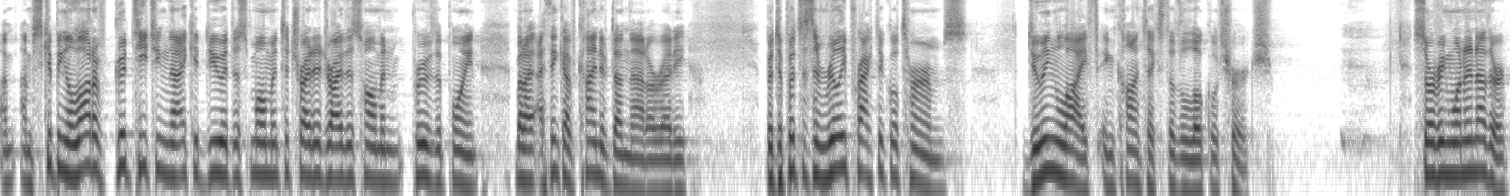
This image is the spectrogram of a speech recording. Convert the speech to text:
I'm, I'm, skipping a lot of good teaching that I could do at this moment to try to drive this home and prove the point, but I, I think I've kind of done that already. But to put this in really practical terms, doing life in context of the local church serving one another,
